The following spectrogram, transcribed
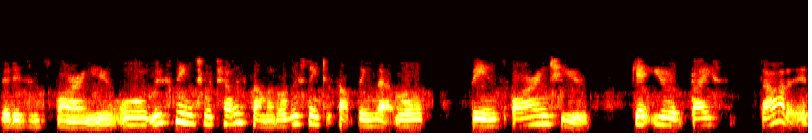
that is inspiring you, or listening to a telesummit, or listening to something that will be inspiring to you. Get your base started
